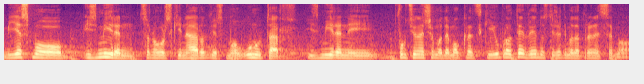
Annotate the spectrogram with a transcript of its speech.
Mi jesmo izmiren crnogorski narod jer smo unutar izmireni, funkcionišemo demokratski i upravo te vrijednosti želimo da prenesemo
